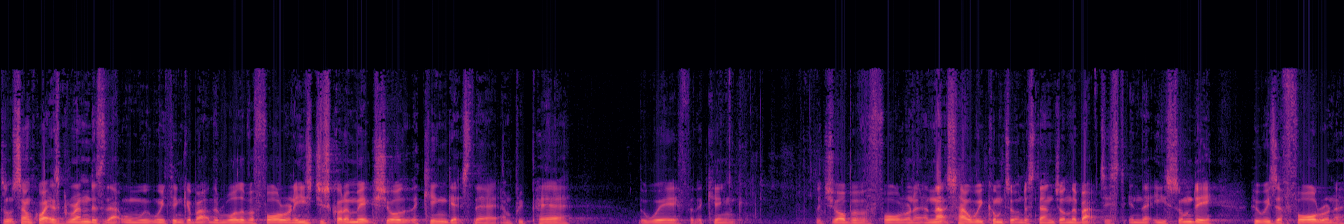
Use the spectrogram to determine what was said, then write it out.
doesn't sound quite as grand as that when we, when we think about the role of a forerunner. He's just got to make sure that the king gets there and prepare the way for the king the job of a forerunner. And that's how we come to understand John the Baptist in that he's somebody who is a forerunner.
